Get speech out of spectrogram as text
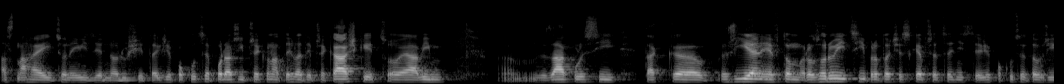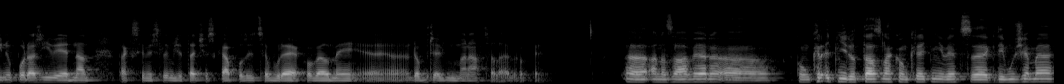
a snaha je co nejvíc jednodušit. Takže pokud se podaří překonat tyhle ty překážky, co já vím, ze zákulisí, tak eh, říjen je v tom rozhodující pro to české předsednictví, že pokud se to v říjnu podaří vyjednat, tak si myslím, že ta česká pozice bude jako velmi eh, dobře vnímaná v celé Evropě. Eh, a na závěr konkrétní dotaz na konkrétní věc, kdy můžeme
